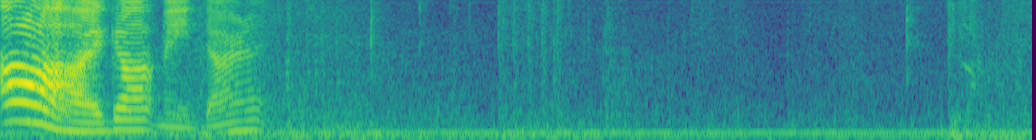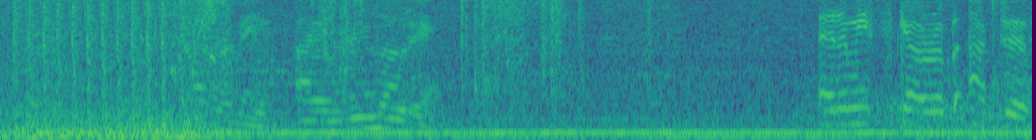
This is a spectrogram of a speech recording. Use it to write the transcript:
Oh, it got me, darn it. I am reloading. Enemy Scarab active.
